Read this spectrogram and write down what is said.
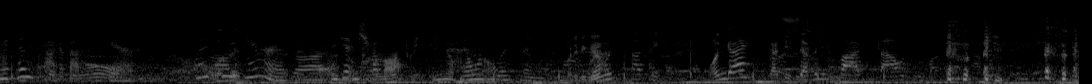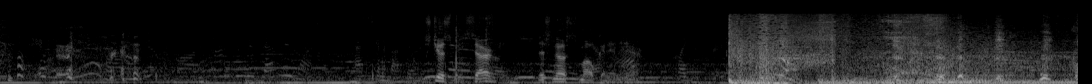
We can talk about this here. What if someone hears? We get in trouble. No one's listening. What have you got? One guy got 75,000 bucks. Look, it was weird. Started doing it to everyone. Asking about their Excuse me, sir. There's no smoking in here.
